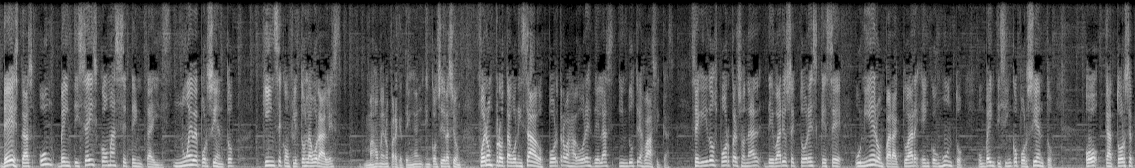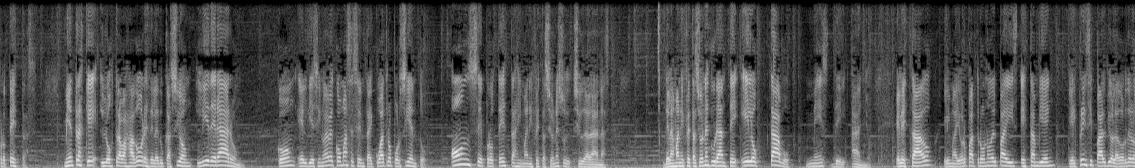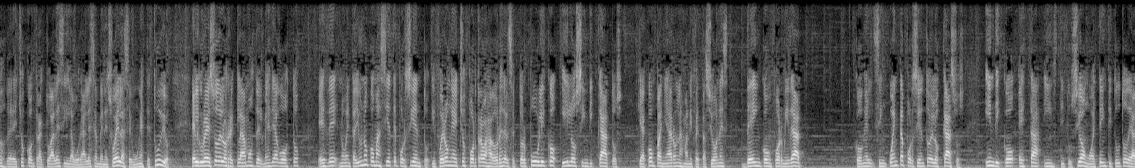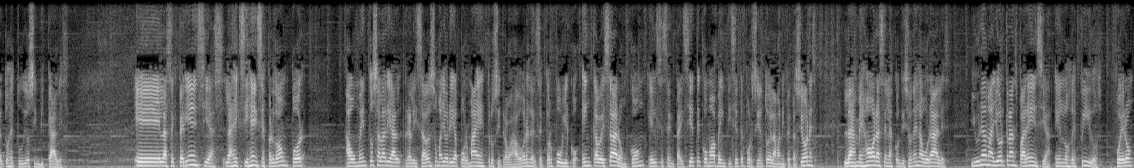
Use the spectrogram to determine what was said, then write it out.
De estas, un 26,79%, 15 conflictos laborales, más o menos para que tengan en consideración, fueron protagonizados por trabajadores de las industrias básicas, seguidos por personal de varios sectores que se unieron para actuar en conjunto, un 25% o 14 protestas, mientras que los trabajadores de la educación lideraron con el 19,64%, 11 protestas y manifestaciones ciudadanas de las manifestaciones durante el octavo mes del año. El Estado, el mayor patrono del país, es también el principal violador de los derechos contractuales y laborales en Venezuela, según este estudio. El grueso de los reclamos del mes de agosto es de 91,7% y fueron hechos por trabajadores del sector público y los sindicatos que acompañaron las manifestaciones de inconformidad. Con el 50% de los casos indicó esta institución o este Instituto de Altos Estudios Sindicales. Eh, las experiencias, las exigencias, perdón, por aumento salarial realizado en su mayoría por maestros y trabajadores del sector público encabezaron con el 67,27% de las manifestaciones, las mejoras en las condiciones laborales y una mayor transparencia en los despidos fueron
